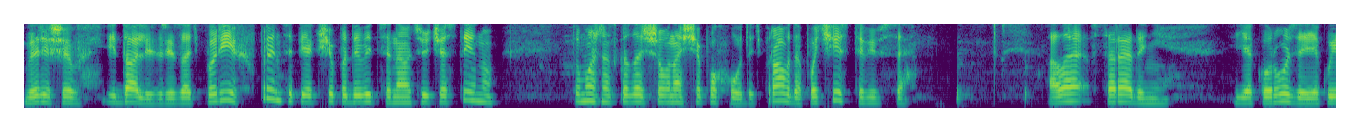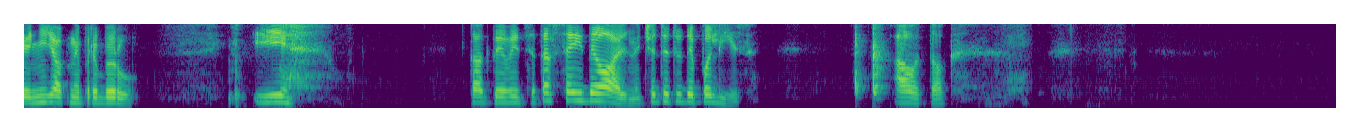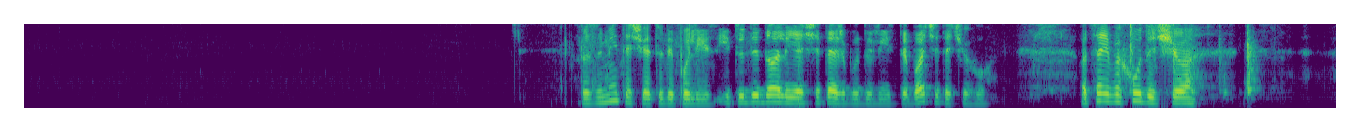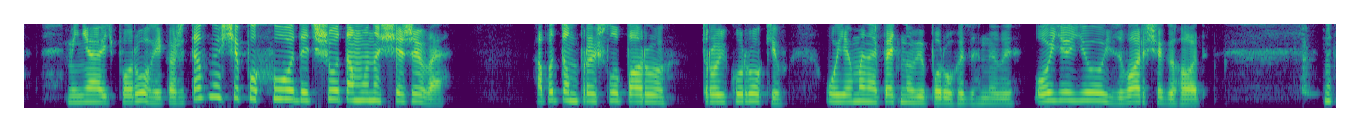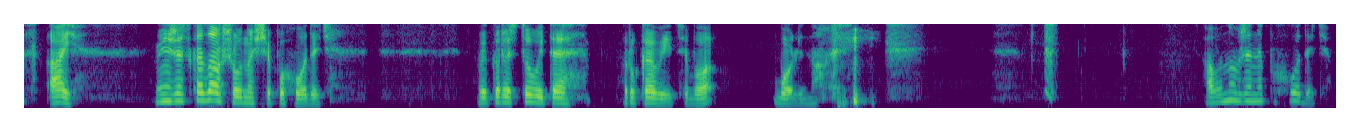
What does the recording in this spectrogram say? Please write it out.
Вирішив і далі зрізати поріг. В принципі, якщо подивитися на цю частину, то можна сказати, що вона ще походить. Правда, почистив і все. Але всередині є корозія, яку я ніяк не приберу. І так дивиться, та все ідеально. Чого ти туди поліз? А отак. Розумієте, що я туди поліз? І туди далі я ще теж буду лізти. Бачите чого? Оце і виходить, що міняють пороги і кажуть, та воно ще походить, що там воно ще живе. А потім пройшло пару-тройку років. Ой, а в мене опять нові пороги згнили. Ой-ой-ой, зварщик гад. Ну, ай, він же сказав, що воно ще походить. Використовуйте рукавиці, бо больно. А воно вже не походить.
